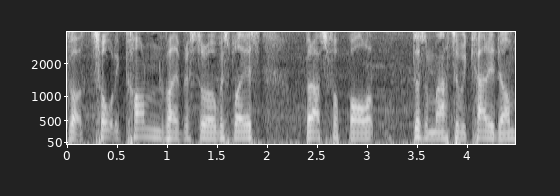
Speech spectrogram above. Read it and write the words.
got totally conned by Bristol Rovers players. But that's football. Doesn't matter. We carried on.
